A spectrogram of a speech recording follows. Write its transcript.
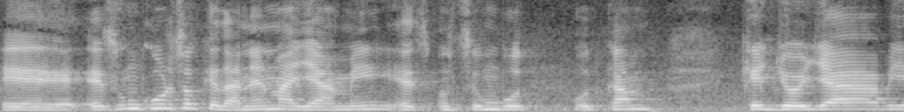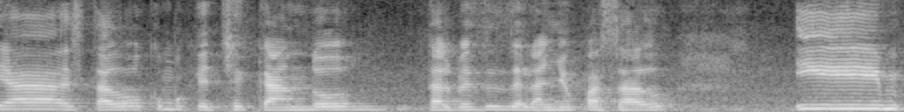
eh, es un curso que dan en Miami, es, es un boot- bootcamp que yo ya había estado como que checando, tal vez desde el año pasado. Y,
